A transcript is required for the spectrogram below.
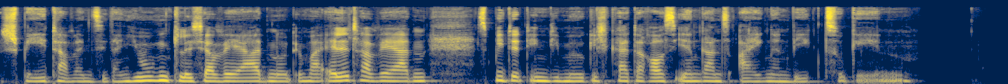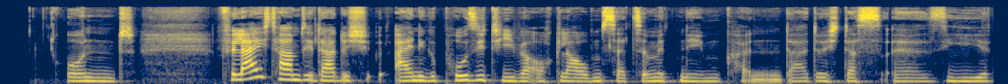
später, wenn sie dann Jugendlicher werden und immer älter werden. Es bietet ihnen die Möglichkeit, daraus ihren ganz eigenen Weg zu gehen. Und vielleicht haben sie dadurch einige positive auch Glaubenssätze mitnehmen können, dadurch, dass äh, sie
